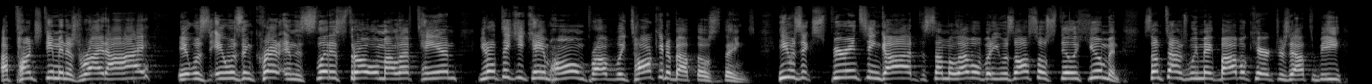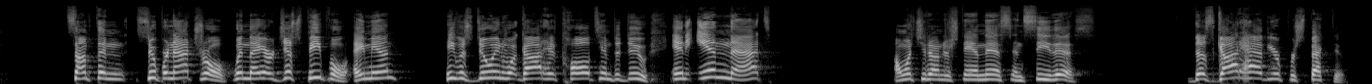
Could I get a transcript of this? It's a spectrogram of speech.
I punched him in his right eye. It was, it was incredible. And slit his throat with my left hand. You don't think he came home probably talking about those things. He was experiencing God to some level, but he was also still human. Sometimes we make Bible characters out to be something supernatural when they are just people. Amen? He was doing what God had called him to do. And in that, I want you to understand this and see this. Does God have your perspective?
